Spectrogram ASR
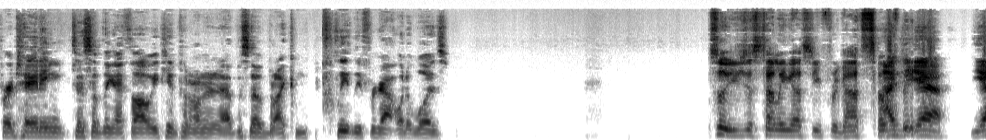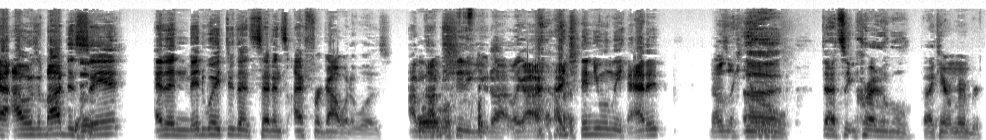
pertaining to something I thought we could put on an episode, but I completely forgot what it was. So you're just telling us you forgot something? I, yeah, yeah. I was about to say it, and then midway through that sentence, I forgot what it was. I'm, oh. I'm shitting you not. Like I, I, genuinely had it, and I was like, "Yo, uh, that's incredible," but I can't remember.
